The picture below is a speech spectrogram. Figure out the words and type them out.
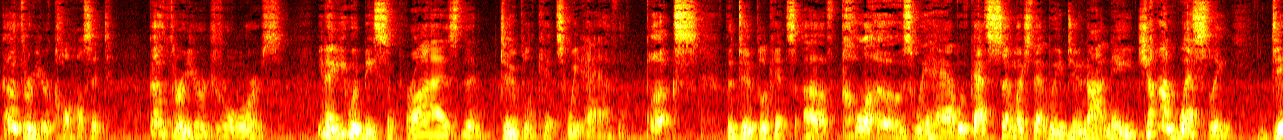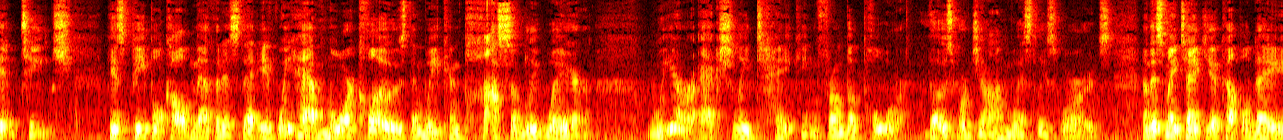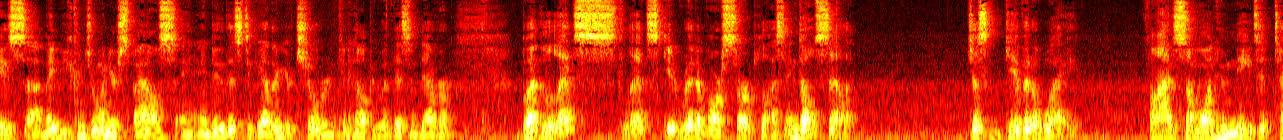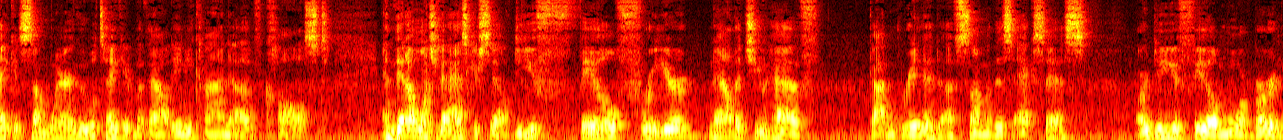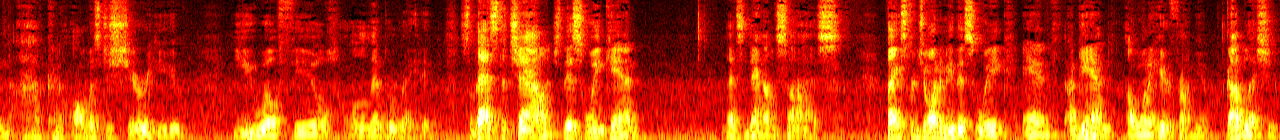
Go through your closet, go through your drawers. You know, you would be surprised the duplicates we have of books, the duplicates of clothes we have. We've got so much that we do not need. John Wesley did teach his people called Methodists that if we have more clothes than we can possibly wear, we are actually taking from the poor. Those were John Wesley's words. Now, this may take you a couple days. Uh, maybe you can join your spouse and, and do this together. Your children can help you with this endeavor. But let's let's get rid of our surplus and don't sell it. Just give it away. Find someone who needs it, take it somewhere who will take it without any kind of cost. And then I want you to ask yourself do you feel freer now that you have gotten rid of some of this excess? Or do you feel more burdened? I can almost assure you, you will feel liberated. So that's the challenge this weekend. Let's downsize. Thanks for joining me this week. And again, I want to hear from you. God bless you.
